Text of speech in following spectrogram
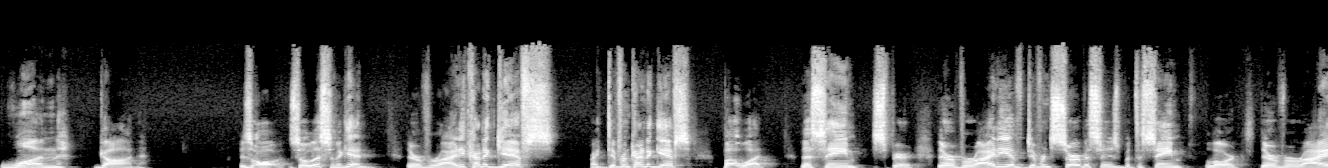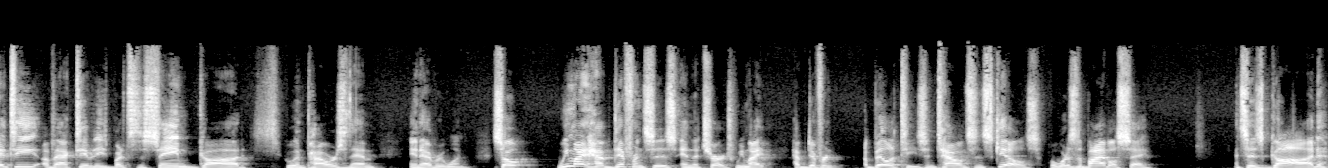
one God. This is all so listen again there are a variety of kind of gifts, right? Different kind of gifts, but what? The same Spirit. There are a variety of different services, but the same Lord. There are a variety of activities, but it's the same God who empowers them in everyone. So we might have differences in the church. We might have different abilities and talents and skills. But what does the Bible say? It says God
